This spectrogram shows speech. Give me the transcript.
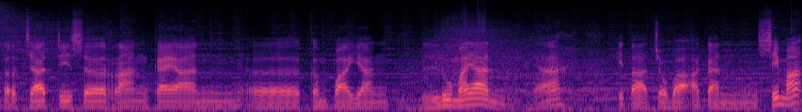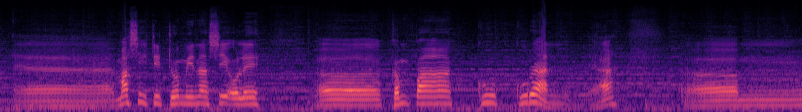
terjadi serangkaian eh, gempa yang lumayan ya kita coba akan simak eh, masih didominasi oleh eh, gempa guguran ya um,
